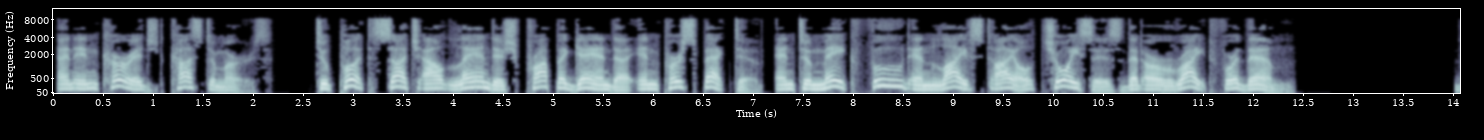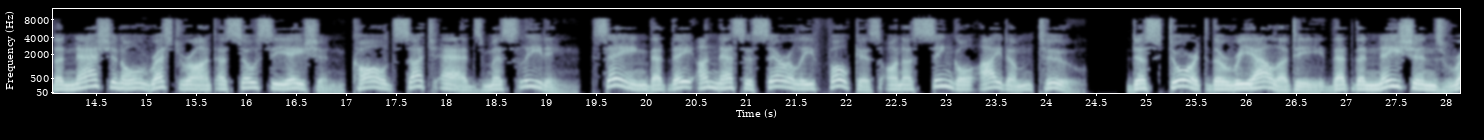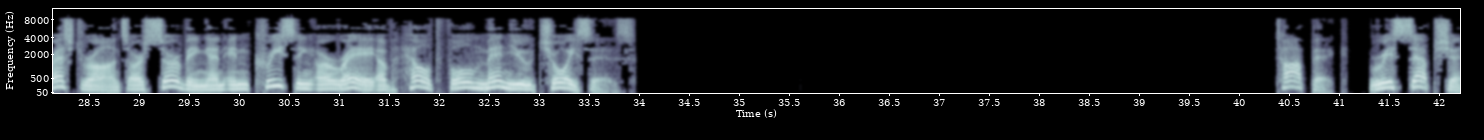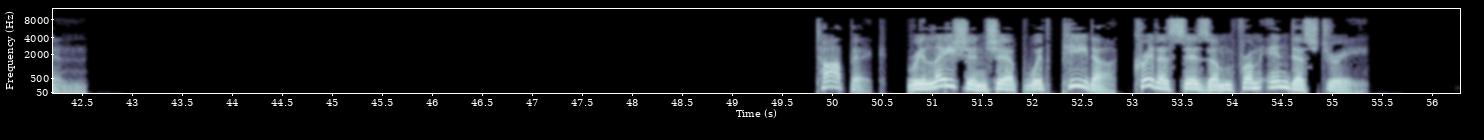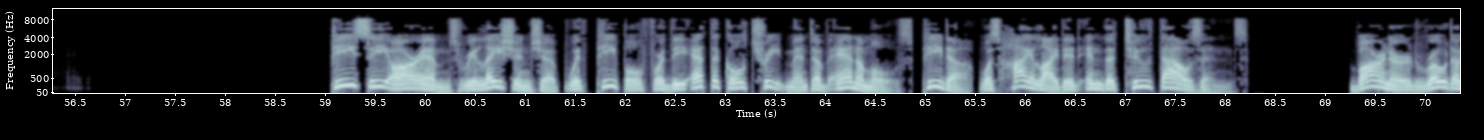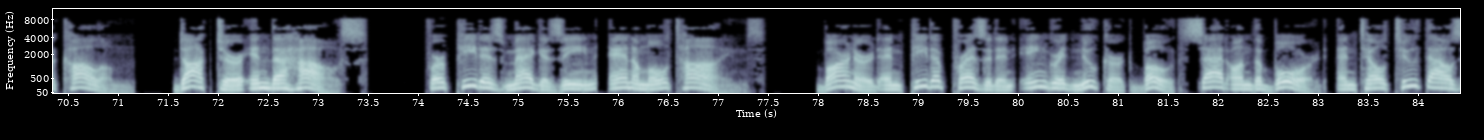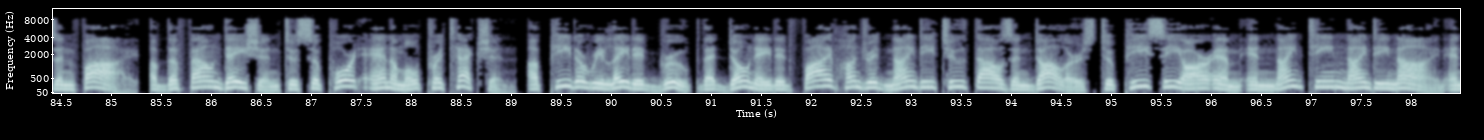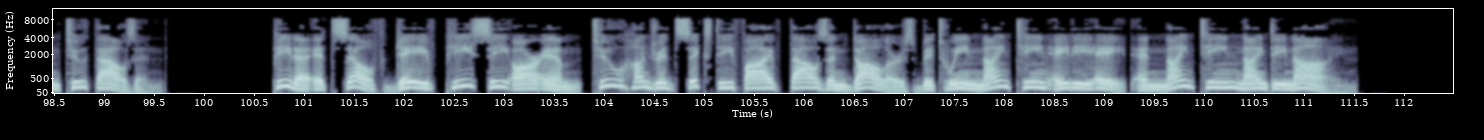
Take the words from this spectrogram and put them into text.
And encouraged customers to put such outlandish propaganda in perspective, and to make food and lifestyle choices that are right for them. The National Restaurant Association called such ads misleading, saying that they unnecessarily focus on a single item to distort the reality that the nation's restaurants are serving an increasing array of healthful menu choices. Topic: Reception. Topic: Relationship with PETA, criticism from industry PCRM's relationship with People for the Ethical Treatment of Animals was highlighted in the 2000s. Barnard wrote a column, "'Doctor in the House' for PETA's magazine, Animal Times. Barnard and PETA president Ingrid Newkirk both sat on the board, until 2005, of the Foundation to Support Animal Protection, a PETA-related group that donated $592,000 to PCRM in 1999 and 2000. PETA itself gave PCRM $265,000 between 1988 and 1999.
